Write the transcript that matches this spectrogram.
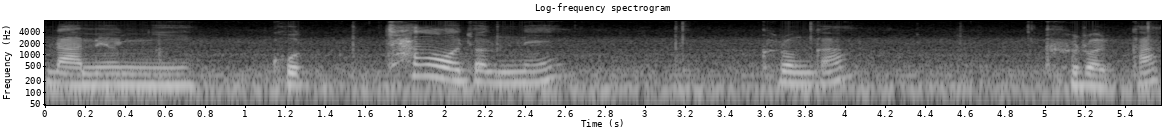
라면이 곧 차가워졌네. 그런가? 그럴까?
